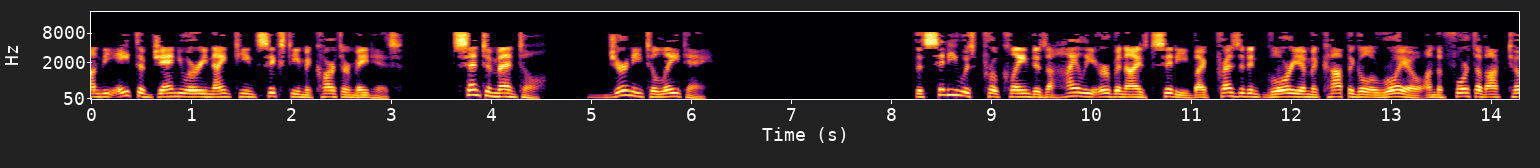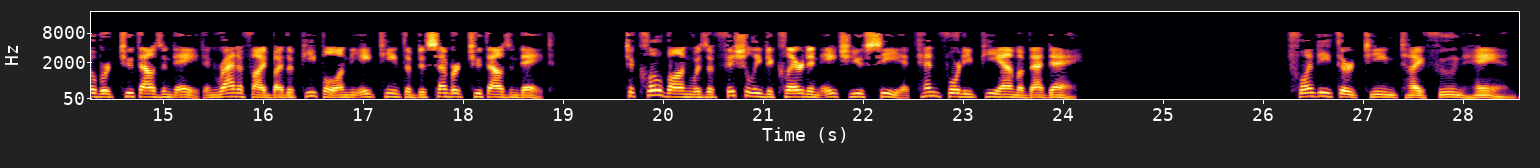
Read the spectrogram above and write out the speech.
On 8 January 1960 MacArthur made his sentimental journey to Leyte. The city was proclaimed as a highly urbanized city by President Gloria Macapagal Arroyo on 4 October 2008 and ratified by the people on 18 December 2008. Tacloban was officially declared an HUC at 10.40 p.m. of that day. 2013 Typhoon Haiyan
